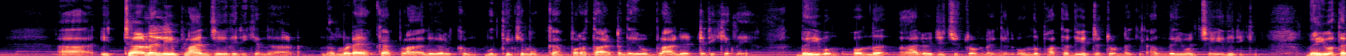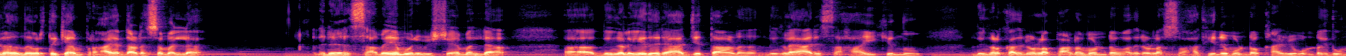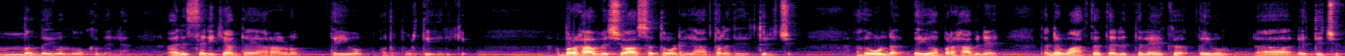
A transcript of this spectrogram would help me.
ഇറ്റേണലി പ്ലാൻ ചെയ്തിരിക്കുന്നതാണ്. നമ്മുടെയൊക്കെ പ്ലാനുകൾക്കും ബുദ്ധിക്കുമൊക്കെ അപ്പുറത്തായിട്ട് ദൈവം പ്ലാൻ ഇട്ടിരിക്കുന്നതാണ്. ദൈവം ഒന്ന് ആലോചിച്ചിട്ടുണ്ടെങ്കിൽ ഒന്ന് പദ്ധതി ഇട്ടിട്ടുണ്ടെങ്കിൽ അത് ദൈവം ചെയ്തിരിക്കും. ദൈവത്തിന് അത് നിവർത്തിക്കാൻ പ്രായം തടസ്സമല്ല അതിന് സമയം ഒരു വിഷയമല്ല. നിങ്ങൾ ഏത് രാജ്യത്താണ് നിങ്ങളെ ആര് സഹായിക്കുന്നു നിങ്ങൾക്കതിനുള്ള പണമുണ്ടോ അതിനുള്ള സ്വാധീനമുണ്ടോ കഴിവുണ്ടോ ഇതൊന്നും ദൈവം നോക്കുന്നില്ല. അനുസരിക്കാൻ തയ്യാറാണോ ദൈവം അത് പൂർത്തീകരിക്കും അബ്രഹാം വിശ്വാസത്തോടെ യാത്ര തിരിച്ചു. അതുകൊണ്ട് ദൈവം അബ്രഹാമിനെ തന്റെ വാക്തത്വത്തിലേക്ക് ദൈവം എത്തിച്ചു.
